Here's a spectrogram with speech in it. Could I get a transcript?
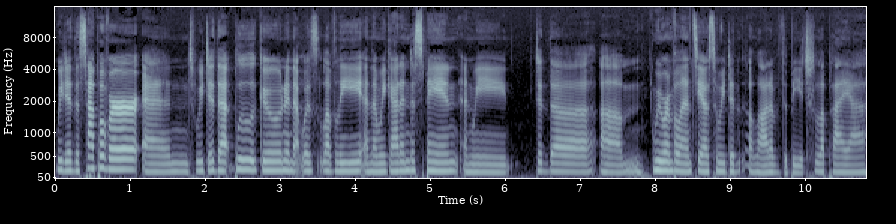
We did the stopover and we did that Blue Lagoon and that was lovely. And then we got into Spain and we did the um we were in Valencia so we did a lot of the beach La Playa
